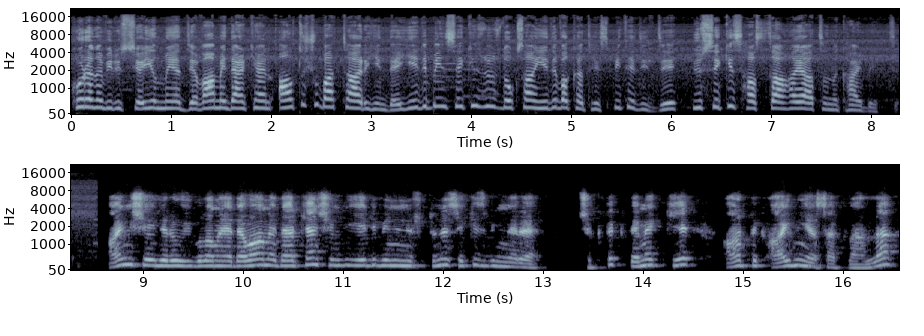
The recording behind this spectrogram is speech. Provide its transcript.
Koronavirüs yayılmaya devam ederken 6 Şubat tarihinde 7897 vaka tespit edildi, 108 hasta hayatını kaybetti. Aynı şeyleri uygulamaya devam ederken şimdi 7 binin üstüne 8 binlere çıktık. Demek ki artık aynı yasaklarla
